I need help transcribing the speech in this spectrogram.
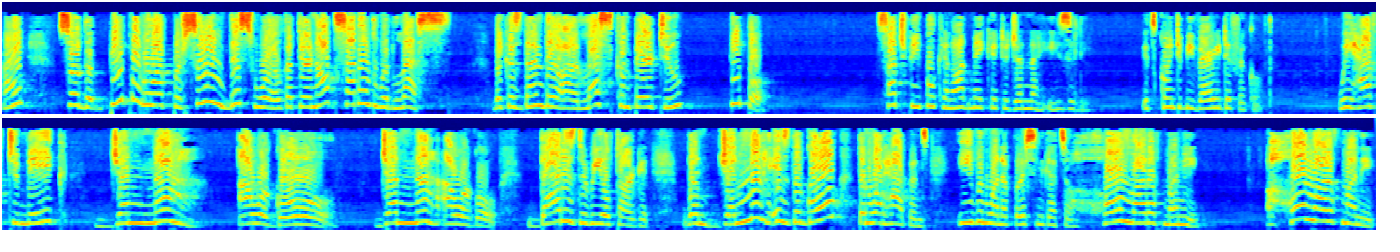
Right? So the people who are pursuing this world, that they're not settled with less, because then they are less compared to people. Such people cannot make it to Jannah easily. It's going to be very difficult. We have to make Jannah our goal. Jannah our goal. That is the real target. When Jannah is the goal, then what happens? Even when a person gets a whole lot of money, a whole lot of money,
